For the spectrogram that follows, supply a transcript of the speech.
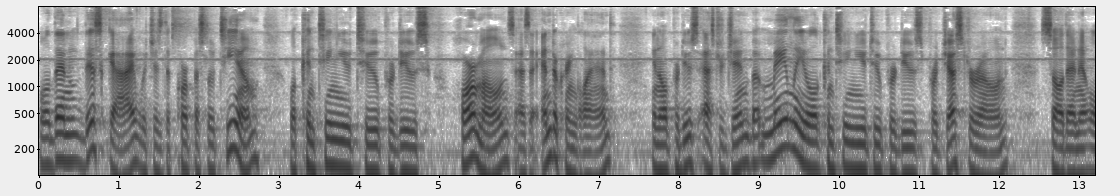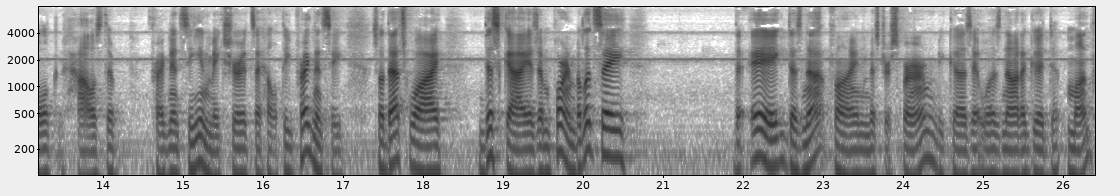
Well, then this guy, which is the corpus luteum, will continue to produce hormones as an endocrine gland and it'll produce estrogen, but mainly it will continue to produce progesterone. So then it will house the pregnancy and make sure it's a healthy pregnancy. So that's why this guy is important. But let's say the egg does not find Mr. Sperm because it was not a good month.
